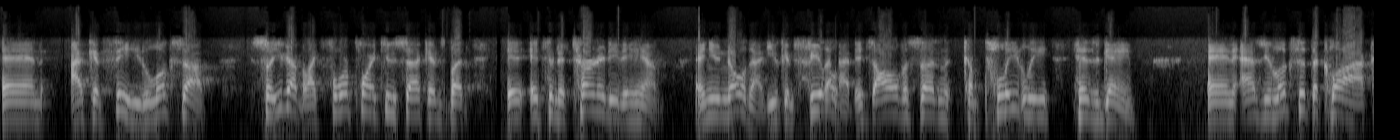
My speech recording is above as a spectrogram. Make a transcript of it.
and I could see he looks up. So you got like 4.2 seconds, but it, it's an eternity to him, and you know that. You can feel that. It's all of a sudden completely his game. And as he looks at the clock,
